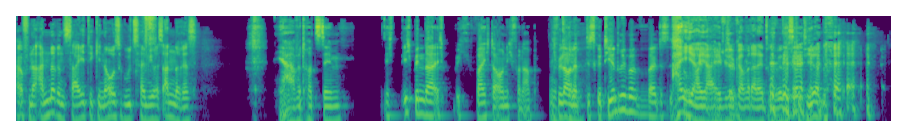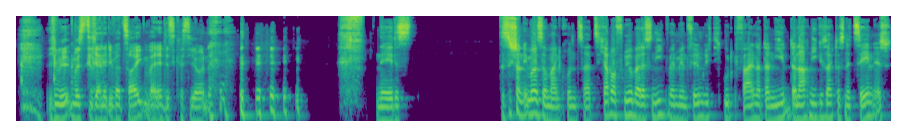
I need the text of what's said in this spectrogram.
auf einer anderen Seite genauso gut sein wie was anderes. Ja, aber trotzdem. Ich, ich bin da, ich, ich weiche da auch nicht von ab. Ich will okay. auch nicht diskutieren drüber, weil das ist. Eieiei, wieso kann man da nicht drüber diskutieren? Ich musste dich ja nicht überzeugen bei der Diskussion. nee, das, das ist schon immer so mein Grundsatz. Ich habe auch früher bei der Sneak, wenn mir ein Film richtig gut gefallen hat, dann nie, danach nie gesagt, dass es eine 10 ist.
